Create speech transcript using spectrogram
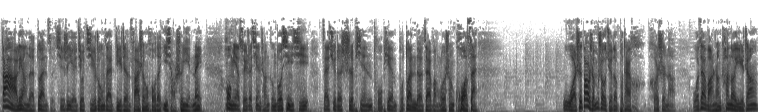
大量的段子其实也就集中在地震发生后的一小时以内。后面随着现场更多信息、灾区的视频、图片不断的在网络上扩散，我是到什么时候觉得不太合合适呢？我在网上看到一张，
